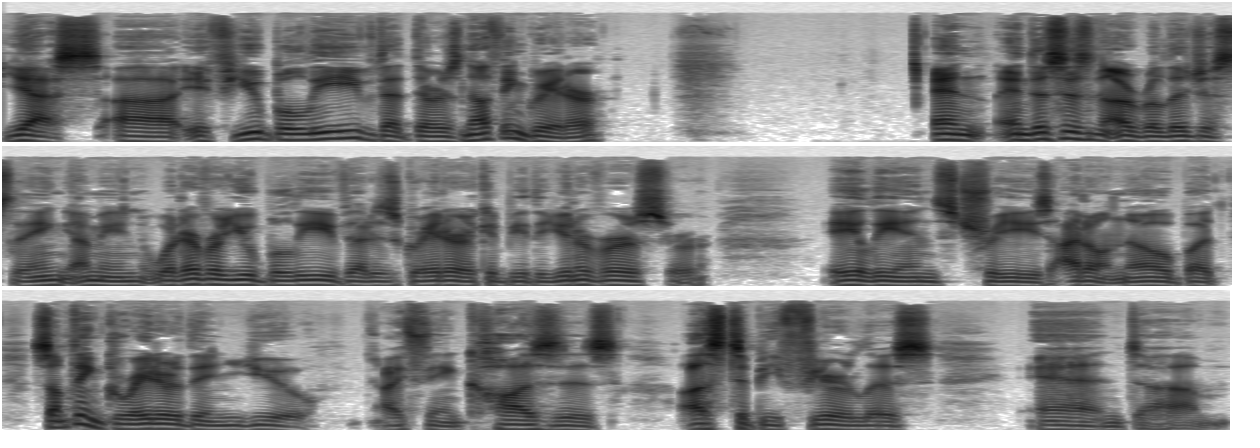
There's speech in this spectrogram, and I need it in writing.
Yes, uh, if you believe that there is nothing greater, and and this isn't a religious thing. I mean, whatever you believe that is greater, it could be the universe or aliens, trees, I don't know, but something greater than you, I think, causes us to be fearless. And um,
